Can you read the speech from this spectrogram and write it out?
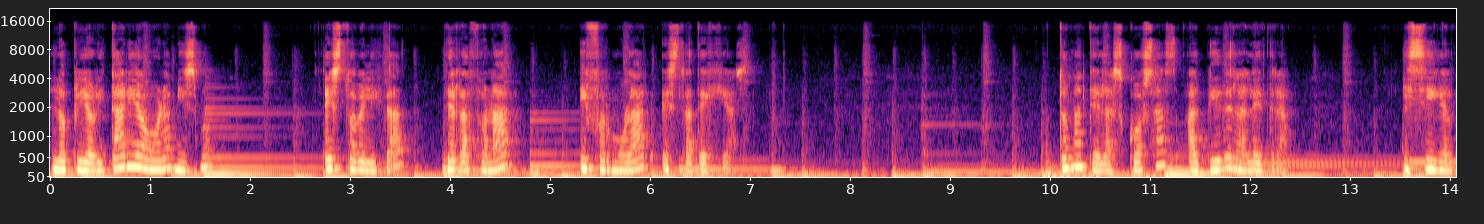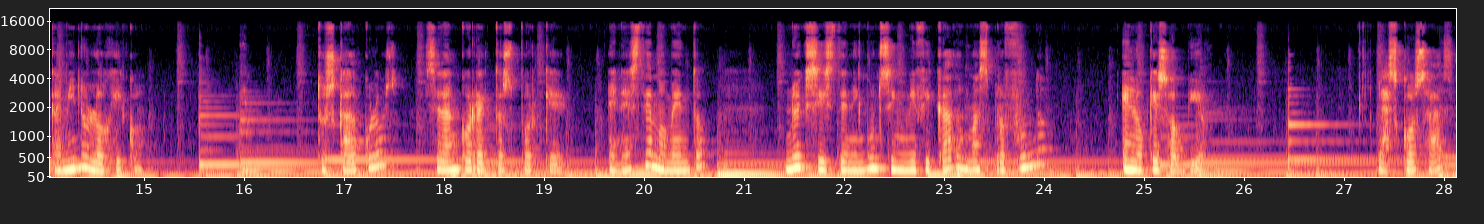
lo prioritario ahora mismo es tu habilidad de razonar y formular estrategias. Tómate las cosas al pie de la letra y sigue el camino lógico. Tus cálculos serán correctos porque en este momento no existe ningún significado más profundo en lo que es obvio. Las cosas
